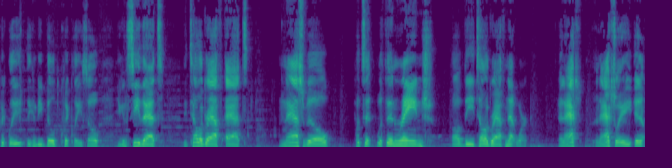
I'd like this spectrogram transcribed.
quickly they can be built quickly so you can see that the telegraph at nashville puts it within range of the telegraph network and, and actually it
